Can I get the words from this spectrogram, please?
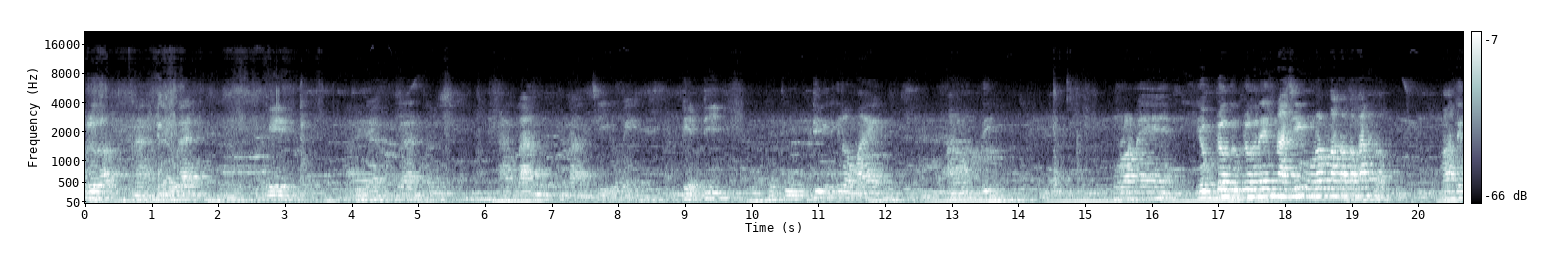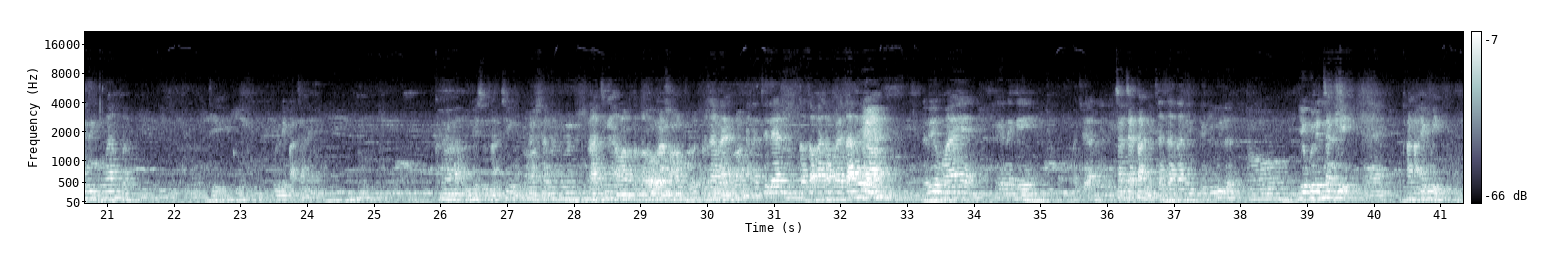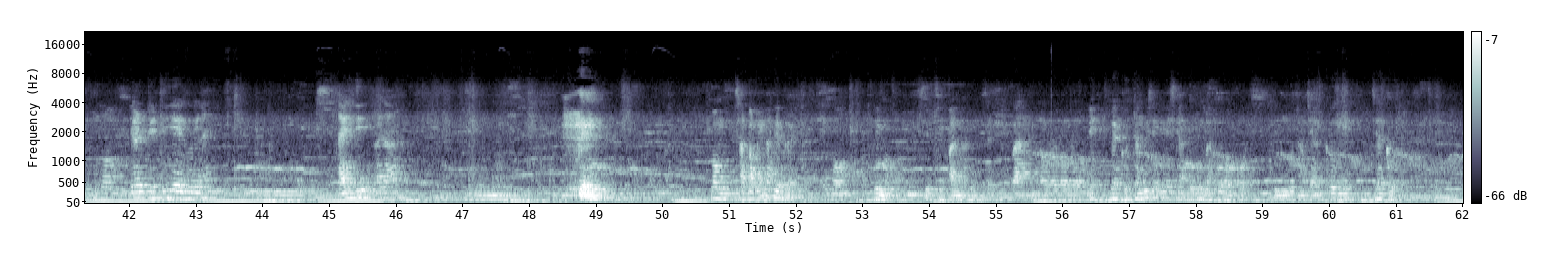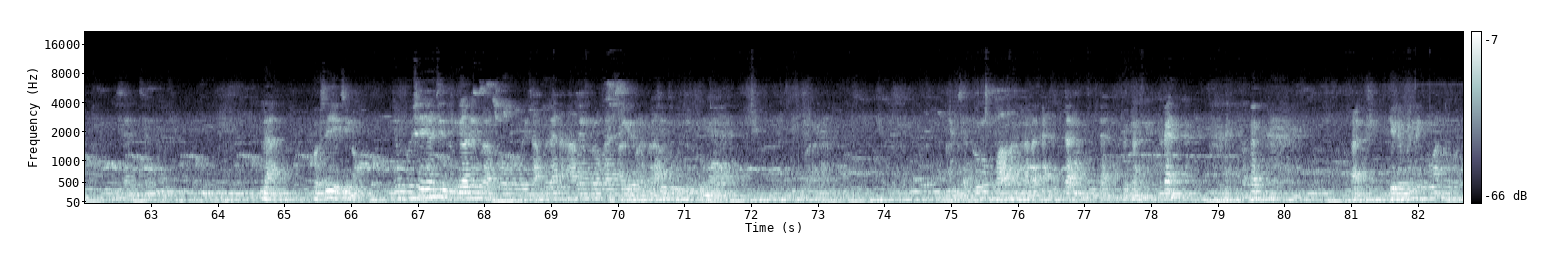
berubah. Nah, nah nanti Amin. Dedi, Dedi. Ini kira main anu di mulane ya yo blok blok nasi mulan mata tokan kok mati tikungan kok mae ngene iki. Cacetan, cacetan. Nah, lingkungan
